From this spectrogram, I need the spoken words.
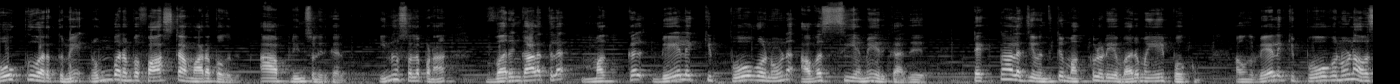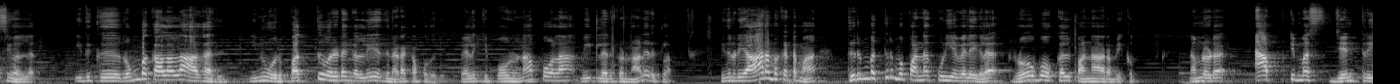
போக்குவரத்துமே ரொம்ப ரொம்ப ஃபாஸ்ட்டாக மாறப்போகுது அப்படின்னு சொல்லியிருக்காரு. இன்னும் சொல்லப்போனால் வருங்காலத்தில் மக்கள் வேலைக்கு போகணும்னு அவசியமே இருக்காது. டெக்னாலஜி வந்துட்டு மக்களுடைய வறுமையை போக்கும். அவங்க வேலைக்கு போகணும்னு அவசியம் இல்லை. இதுக்கு ரொம்ப காலம்லாம் ஆகாது. இன்னும் ஒரு பத்து வருடங்கள்லேயே இது நடக்க போகுது. வேலைக்கு போகணும்னா போகலாம் வீட்டில் இருக்கணும்னாலும் இருக்கலாம். இதனுடைய ஆரம்ப கட்டமாக திரும்ப திரும்ப பண்ணக்கூடிய வேலைகளை ரோபோக்கள் பண்ண ஆரம்பிக்கும். நம்மளோட ஆப்டிமஸ் ஜென்ட்ரி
